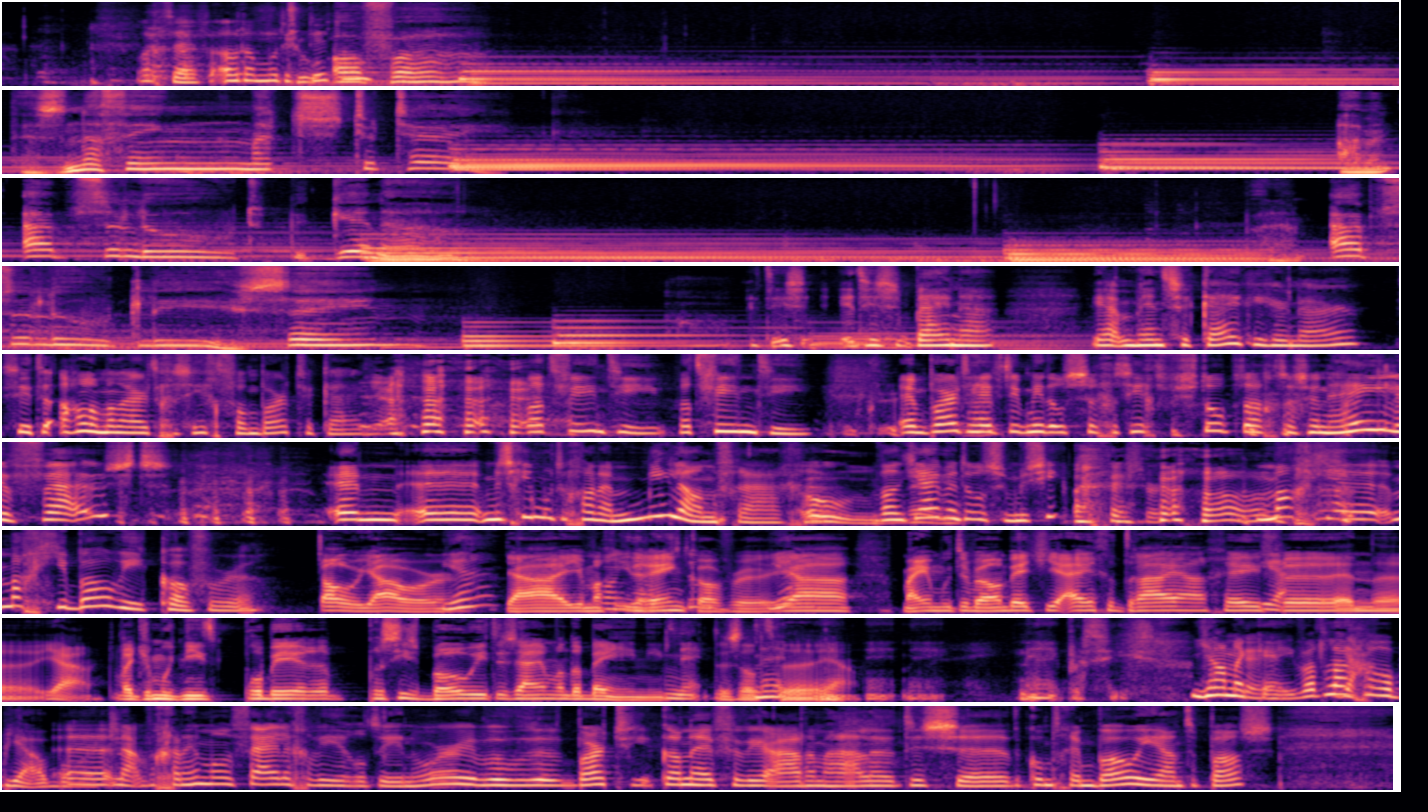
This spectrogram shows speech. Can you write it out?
Wacht even. Oh, dan moet ik to dit doen. There's nothing much to take. Absolute beginner. But I'm absolutely sane. Het is, het is bijna... Ja, mensen kijken hiernaar. Zitten allemaal naar het gezicht van Bart te kijken. Wat vindt hij? Wat vindt hij? En Bart heeft inmiddels zijn gezicht verstopt achter zijn hele vuist. En eh, misschien moeten we gewoon aan Milan vragen. Oh, Want jij bent onze muziekprofessor. Mag je, mag je Bowie coveren? Oh ja hoor. Ja? je mag Gewoon iedereen coveren. Ja. Ja. maar je moet er wel een beetje je eigen draai aan geven. Ja. En, eh, ja. Want je moet niet proberen precies Bowie te zijn, want dat ben je niet. Nee. Dus dat, nee, eh, nee, ja. nee, nee, nee, precies. Janneke, wat lag Ja. er op jou, Bart? Eh, nou, we gaan helemaal een veilige wereld in hoor. Bart, je kan even weer ademhalen. Het is, eh, er komt geen Bowie aan te pas.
